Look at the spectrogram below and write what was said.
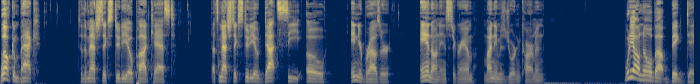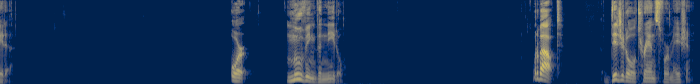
Welcome back to the Matchstick Studio podcast. That's matchstickstudio.co in your browser and on Instagram. My name is Jordan Carmen. What do y'all know about big data? Or moving the needle? What about digital transformation?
